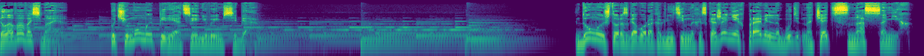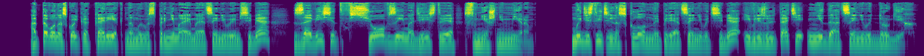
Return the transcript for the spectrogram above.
Глава восьмая. Почему мы переоцениваем себя? Думаю, что разговор о когнитивных искажениях правильно будет начать с нас самих. От того, насколько корректно мы воспринимаем и оцениваем себя, зависит все взаимодействие с внешним миром. Мы действительно склонны переоценивать себя и в результате недооценивать других.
